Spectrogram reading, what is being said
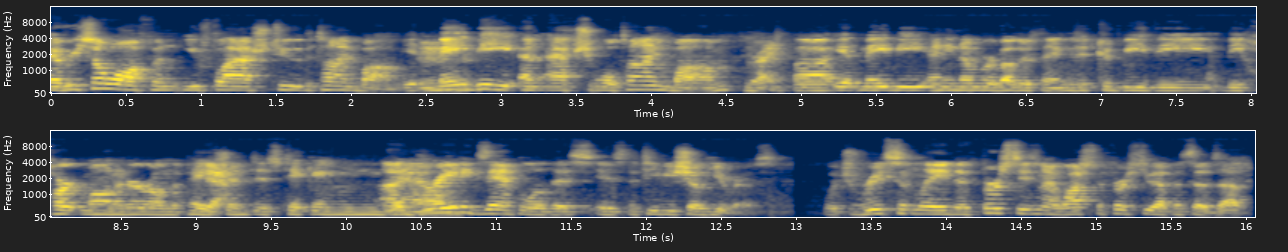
every so often you flash to the time bomb. It may be an actual time bomb. Right. Uh, it may be any number of other things. It could be the, the heart monitor on the patient is ticking A great example of this is the TV show Heroes, which recently, the first season I watched the first few episodes of,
